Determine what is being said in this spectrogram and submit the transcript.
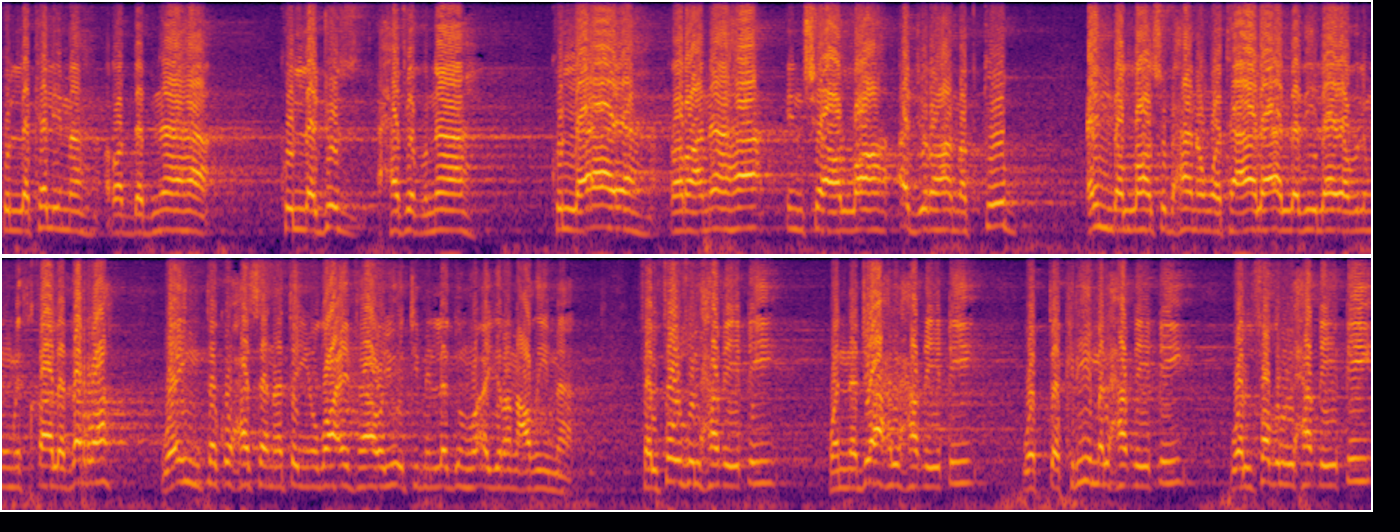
كل كلمة رددناها كل جزء حفظناه كل آية قرأناها إن شاء الله أجرها مكتوب عند الله سبحانه وتعالى الذي لا يظلم مثقال ذرة وإن تك حسنة يضاعفها ويؤتي من لدنه أجرا عظيما. فالفوز الحقيقي والنجاح الحقيقي والتكريم الحقيقي والفضل الحقيقي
